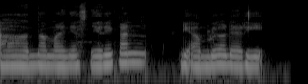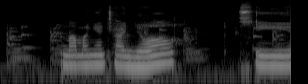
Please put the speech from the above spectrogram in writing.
uh, namanya sendiri kan diambil dari namanya Canyol si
